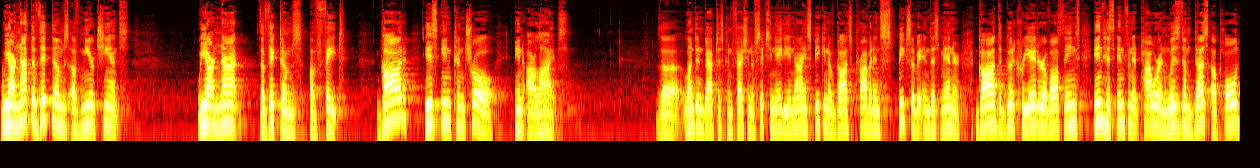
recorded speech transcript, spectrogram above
We are not the victims of mere chance. We are not the victims of fate. God is in control in our lives. The London Baptist Confession of 1689, speaking of God's providence, speaks of it in this manner. God, the good creator of all things, in his infinite power and wisdom, does uphold,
